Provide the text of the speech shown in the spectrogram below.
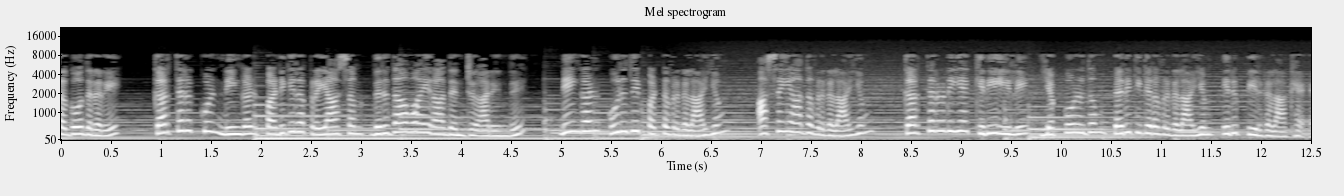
சகோதரரே கர்த்தருக்குள் நீங்கள் படுகிற பிரயாசம் விருதாவாயிராதென்று அறிந்து நீங்கள் உறுதிப்பட்டவர்களாயும் அசையாதவர்களாயும் கர்த்தருடைய கிரியையிலே எப்பொழுதும் பெருகுகிறவர்களாயும் இருப்பீர்களாக.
